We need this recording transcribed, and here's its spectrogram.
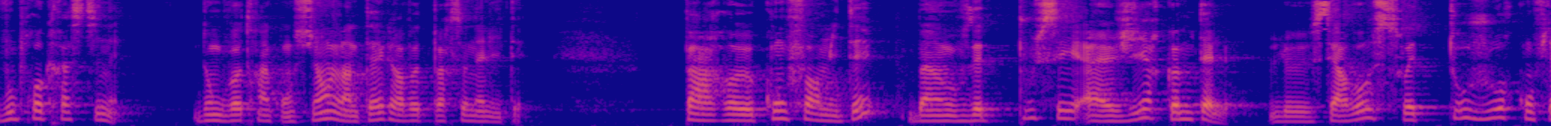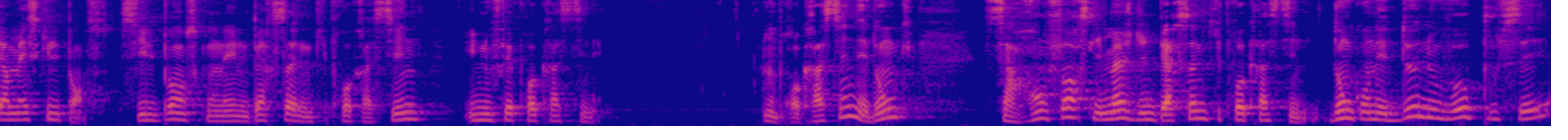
Vous procrastinez. Donc votre inconscient l'intègre à votre personnalité. Par euh, conformité, ben, vous êtes poussé à agir comme tel. Le cerveau souhaite toujours confirmer ce qu'il pense. S'il pense qu'on est une personne qui procrastine, il nous fait procrastiner. On procrastine et donc ça renforce l'image d'une personne qui procrastine. Donc on est de nouveau poussé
